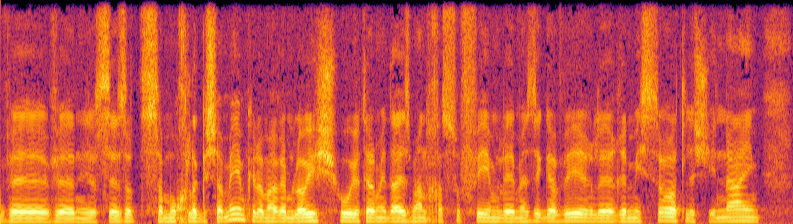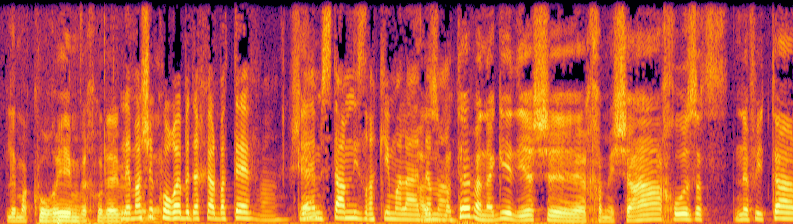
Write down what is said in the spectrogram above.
ו- ואני עושה זאת סמוך לגשמים, כלומר, הם לא ישהו יותר מדי זמן חשופים למזג אוויר, לרמיסות, לשיניים, למקורים וכולי למה וכולי. שקורה בדרך כלל בטבע, כן? שהם סתם נזרקים על האדמה. אז בטבע, נגיד, יש אה, חמישה אחוז נביטה,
